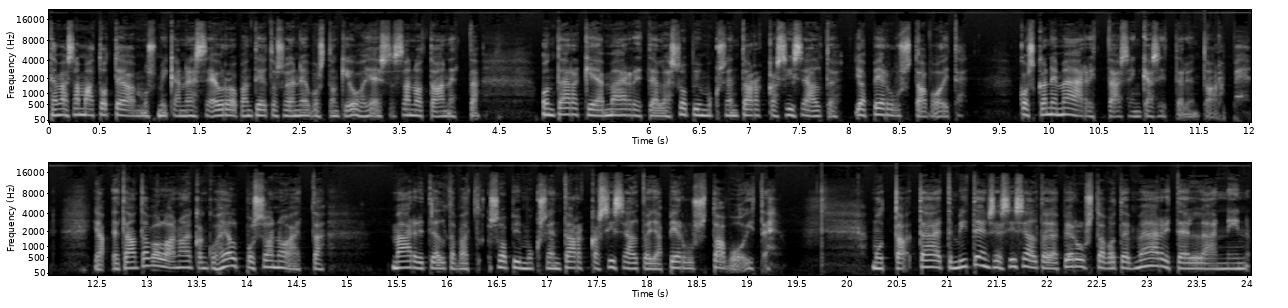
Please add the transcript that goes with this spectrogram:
tämä sama toteamus, mikä näissä Euroopan tietosuojaneuvostonkin ohjeissa sanotaan, että on tärkeää määritellä sopimuksen tarkka sisältö ja perustavoite, koska ne määrittää sen käsittelyn tarpeen. Ja, ja tämä on tavallaan aika helppo sanoa, että määriteltävät sopimuksen tarkka sisältö ja perustavoite – mutta tämä, että miten se sisältö ja perustavoite määritellään, niin,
